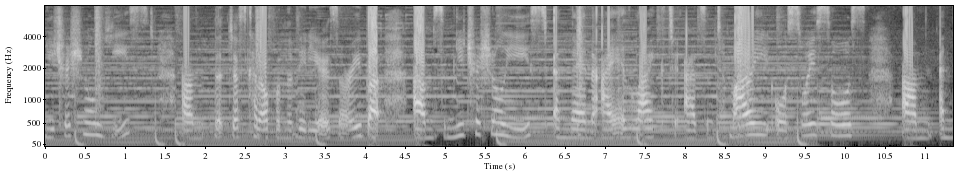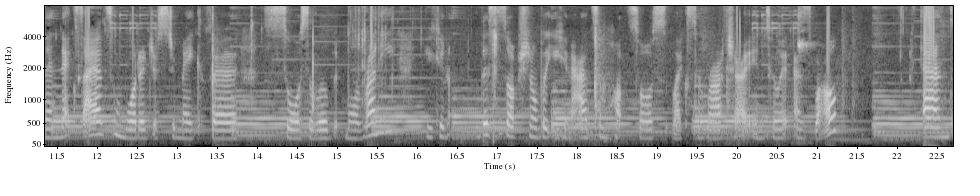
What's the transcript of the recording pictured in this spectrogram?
nutritional yeast um, that just cut off on the video sorry but um, some nutritional yeast and then I like to add some tamari or soy sauce um, and then next I add some water just to make the sauce a little bit more runny you can this is optional but you can add some hot sauce like sriracha into it as well. And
